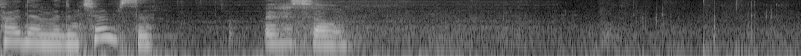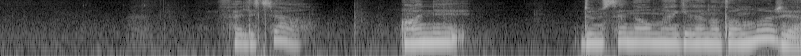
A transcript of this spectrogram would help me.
Çay demledim, içer misin? Evet sağ ol. Feliça, hani dün seni almaya gelen adam var ya...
